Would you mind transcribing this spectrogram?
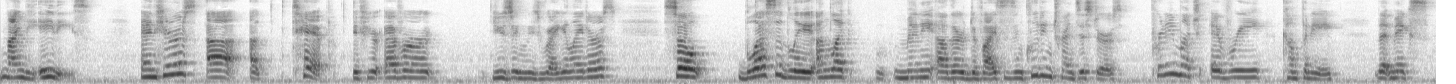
9080s. And here's a, a tip if you're ever using these regulators. So, blessedly, unlike many other devices, including transistors, pretty much every company that makes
